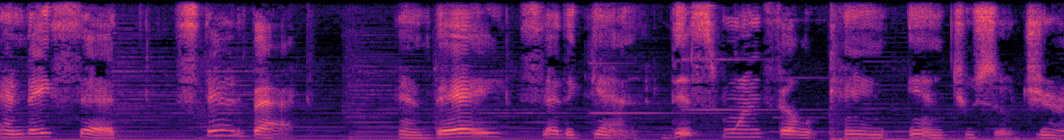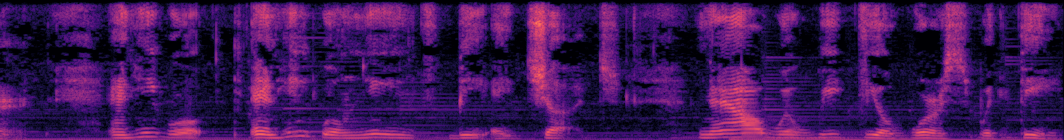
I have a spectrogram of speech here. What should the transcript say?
and they said, Stand back. And they said again, This one fellow came in to sojourn, and he will and he will needs be a judge. Now will we deal worse with thee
